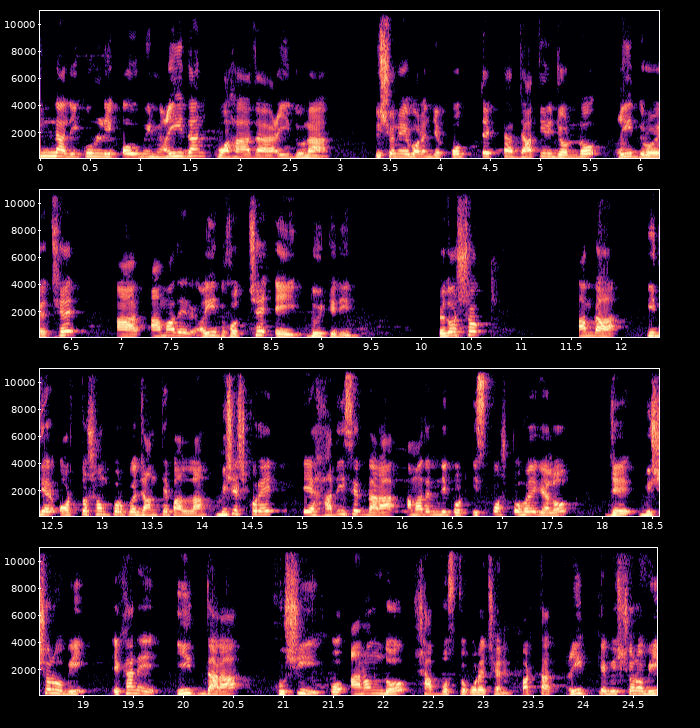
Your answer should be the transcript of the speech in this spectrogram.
ইন্না লিকুল্লি ঔমিন ঈদান ওয়াহাজা ঈদুনা। বিশ্বনবী বলেন যে, প্রত্যেকটা জাতির জন্য ঈদ রয়েছে আর আমাদের ঈদ হচ্ছে এই দুইটি দিন। দর্শক, আমরা ঈদের অর্থ সম্পর্কে জানতে পারলাম। বিশেষ করে এই হাদিসের দ্বারা আমাদের নিকট স্পষ্ট হয়ে গেল যে বিশ্বনবী এখানে ঈদ দ্বারা খুশি ও আনন্দ সাব্যস্ত করেছেন। অর্থাৎ ঈদকে বিশ্বনবী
